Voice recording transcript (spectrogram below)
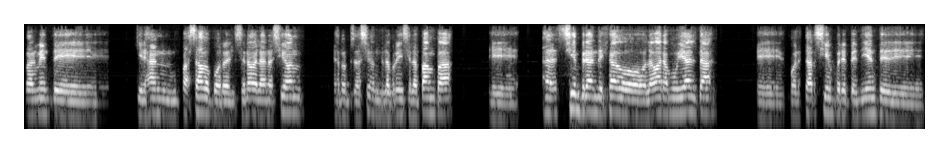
Realmente quienes han pasado por el Senado de la Nación en representación de la provincia de La Pampa, eh, siempre han dejado la vara muy alta eh, por estar siempre pendiente de,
